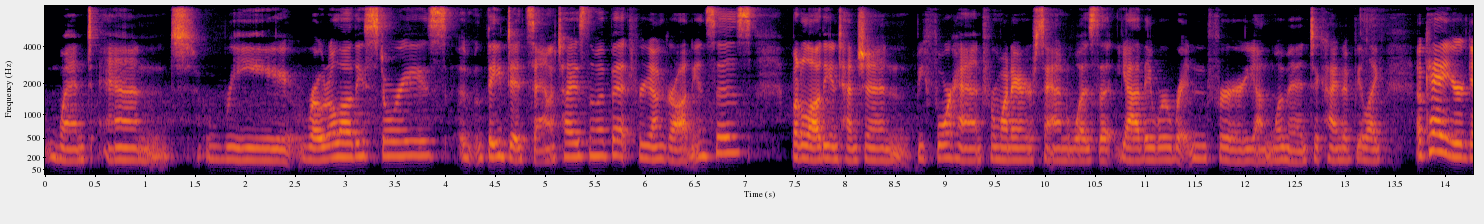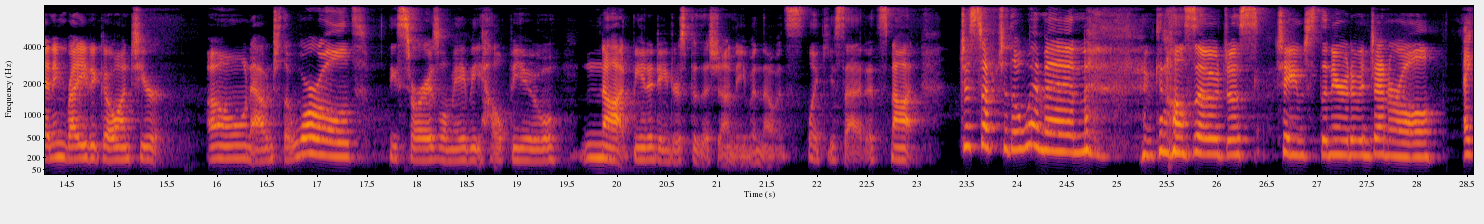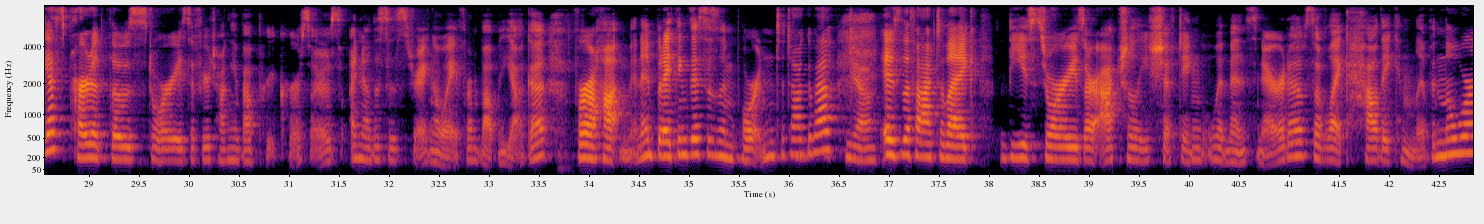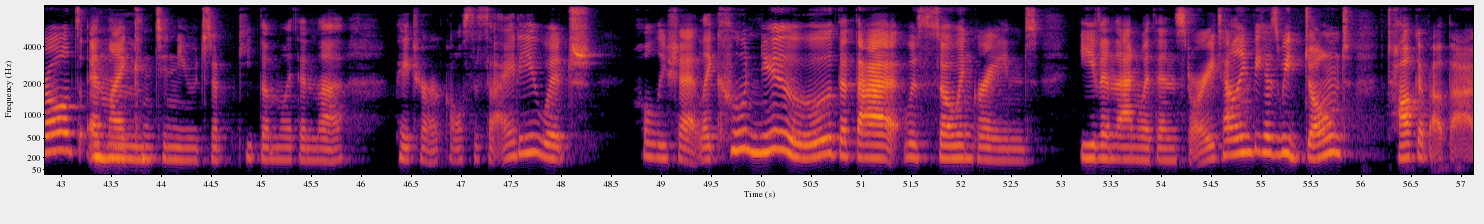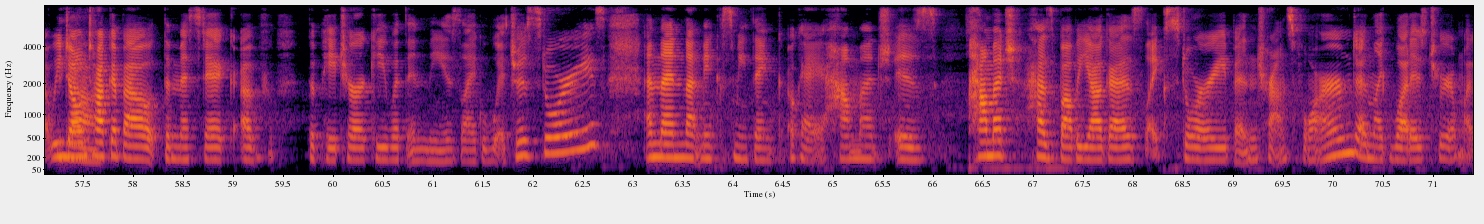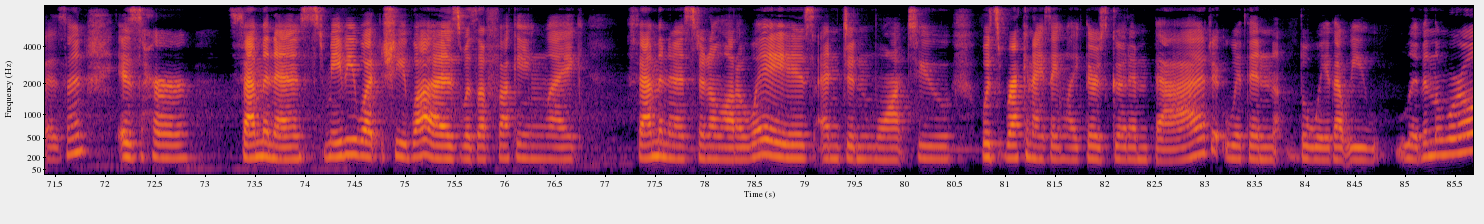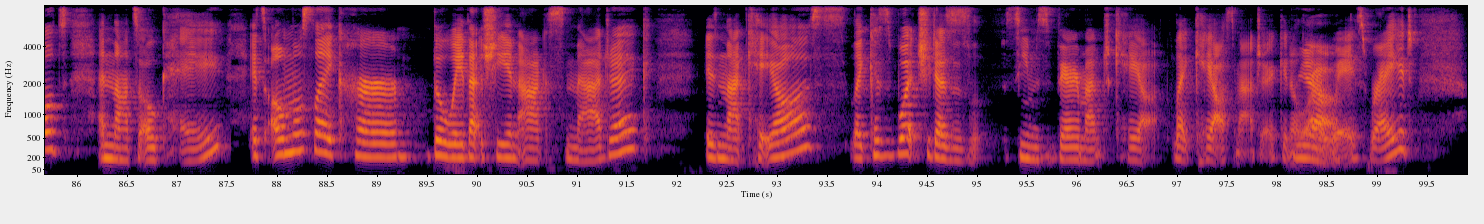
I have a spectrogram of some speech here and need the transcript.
went and rewrote a lot of these stories they did sanitize them a bit for younger audiences but a lot of the intention beforehand from what i understand was that yeah they were written for young women to kind of be like okay you're getting ready to go onto your own out into the world these stories will maybe help you not be in a dangerous position even though it's like you said it's not just up to the women. It can also just change the narrative in general. I guess part of those stories, if you're talking about precursors, I know this is straying away from Baba Yaga for a hot minute, but I think this is important to talk about. Yeah. is the fact like these stories are actually shifting women's narratives of like how they can live in the world and like Mhm. continue to keep them within the patriarchal society which holy shit like who knew that that was so ingrained even then within storytelling because we don't talk about that. We don't Yeah. talk about the mystic of the patriarchy within these like witches stories. And then that makes me think okay how much is how much has baba yaga's like story been transformed? And like what is true and what isn't? Is her feminist maybe what she was was a fucking like feminist in a lot of ways and didn't want to was recognizing like there's good and bad within the way that we live in the world and that's okay. It's almost like her the way that she enacts magic is that chaos. Like because what she does is seems very much chaos like chaos magic in a lot of ways right?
